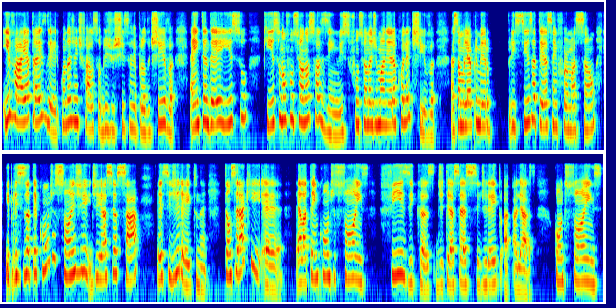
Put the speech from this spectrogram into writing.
e vai atrás dele. Quando a gente fala sobre justiça reprodutiva, é entender isso, que isso não funciona sozinho, isso funciona de maneira coletiva. Essa mulher primeiro precisa ter essa informação e precisa ter condições de, de acessar esse direito, né? Então, será que é, ela tem condições físicas de ter acesso a esse direito, aliás, condições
